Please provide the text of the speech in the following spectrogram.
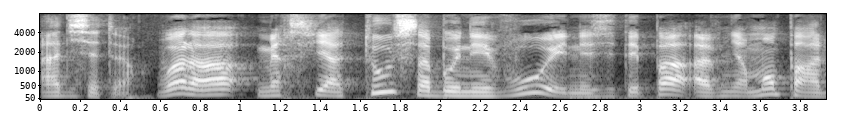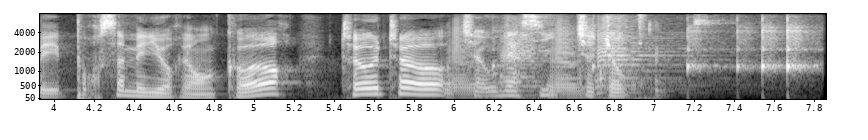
À 17h. Voilà, merci à tous, abonnez-vous et n'hésitez pas à venir m'en parler pour s'améliorer encore. Ciao ciao Ciao, merci. Ciao, ciao.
